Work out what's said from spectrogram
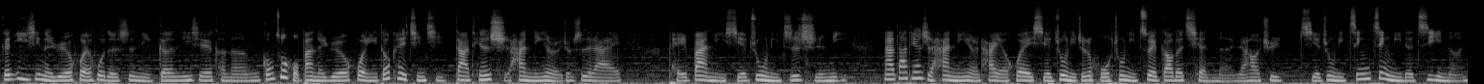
跟异性的约会，或者是你跟一些可能工作伙伴的约会，你都可以请起大天使汉尼尔，就是来陪伴你、协助你、支持你。那大天使汉尼尔他也会协助你，就是活出你最高的潜能，然后去协助你精进你的技能。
